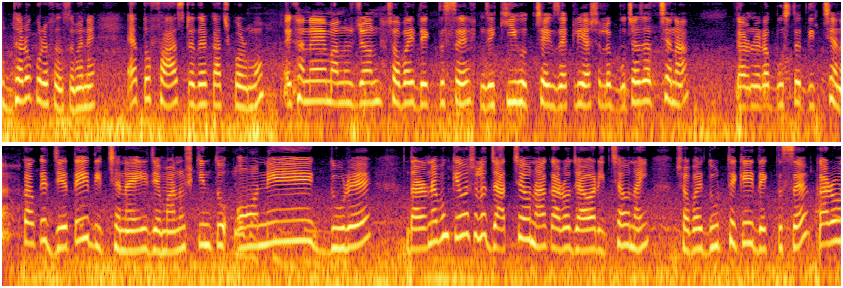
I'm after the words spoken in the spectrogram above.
উদ্ধারও করে ফেলছে। মানে এত ফাস্ট এদের কাজকর্ম। এখানে মানুষজন সবাই দেখতেছে যে কি হচ্ছে এক্স্যাক্টলি আসলে বোঝা যাচ্ছে না কারণ এরা বুঝতে দিচ্ছে না। কাউকে যেতেই দিচ্ছে না এই যে মানুষ কিন্তু অনেক দূরে দাঁড়ানো এবং কেউ আসলে যাচ্ছেও না, কারও যাওয়ার ইচ্ছাও নাই, সবাই দূর থেকেই দেখতেছে। কারণ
